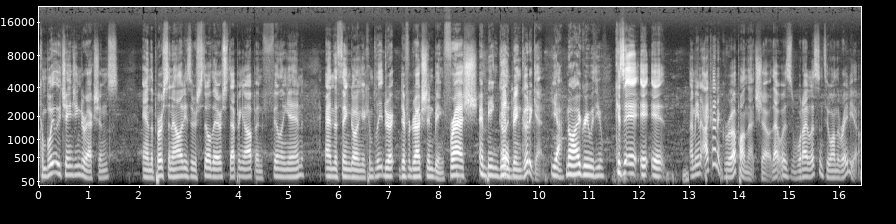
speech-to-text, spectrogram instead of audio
completely changing directions, and the personalities that are still there stepping up and filling in, and the thing going a complete direct, different direction, being fresh And being good. and being good again. yeah, no, I agree with you. Because it, it, it, I mean, I kind of grew up on that show. That was what I listened to on the radio.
